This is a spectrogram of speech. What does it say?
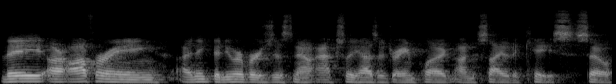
they are offering, I think the newer version just now actually has a drain plug on the side of the case. So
